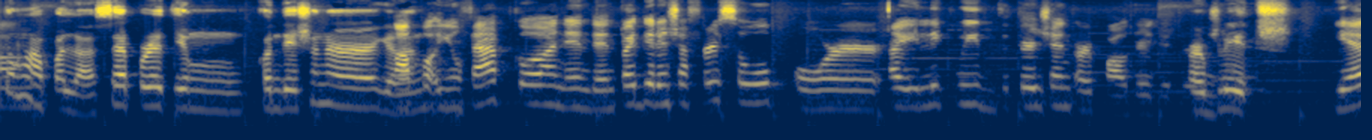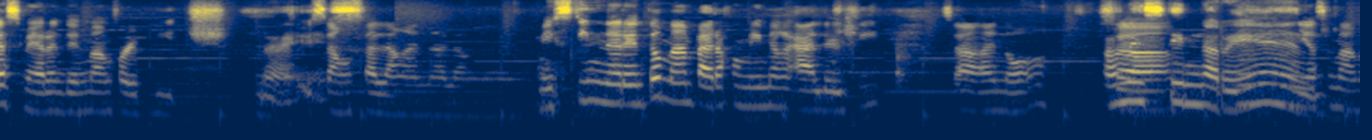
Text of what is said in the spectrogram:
Ito nga pala, separate yung conditioner, ganun. Apo, yung Fabcon, and then pwede rin siya for soap or ay liquid detergent or powder detergent. Or bleach. Yes, meron din ma'am for bleach. Nice. Isang salangan na lang. May steam na rin to ma'am para kung may mga allergy sa ano. Ah, may steam na rin. Mm, yes ma'am.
